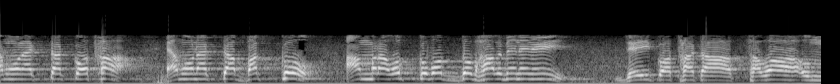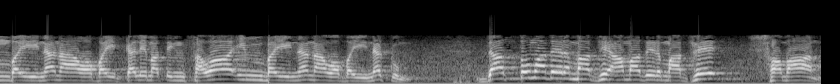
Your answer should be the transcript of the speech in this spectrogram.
এমন একটা কথা, এমন একটা বাক্য আমরা ঐক্যবদ্ধ ভাবে মেনে নেই। যেই কথাটা সাওয়া উম্বাই নানা ওবাই কালিমাতিন সাওয়া ইমবাই নানা ওবাই নাকুম যা তোমাদের মাঝে, আমাদের মাঝে সমান।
